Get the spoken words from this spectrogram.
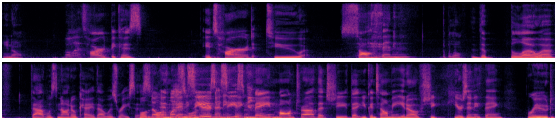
you know, Well, it's hard because it's hard to soften the blow. the blow of that was not okay. That was racist. Well, no one and, wants and to hear Z's, Z's main mantra that she that you can tell me, you know, if she hears anything rude.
